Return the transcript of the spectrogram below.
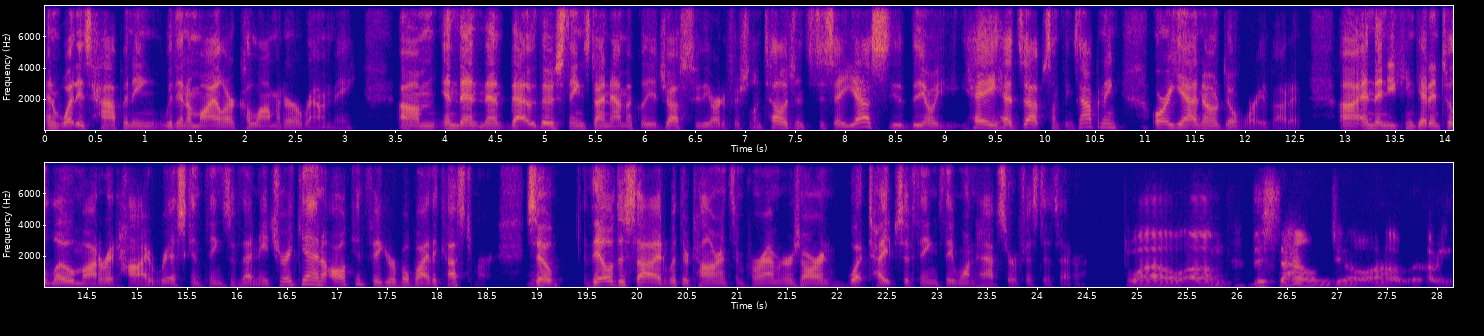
and what is happening within a mile or kilometer around me. Um, and then, then that those things dynamically adjust through the artificial intelligence to say yes you, you, know hey heads up something's happening or yeah no don't worry about it. Uh, and then you can get into low moderate high risk and things of that nature. Again all configurable by the customer. So they'll decide what their tolerance and parameters are and what types of things they want to have surfaced et cetera. Wow. Um, this sounds you know uh, i mean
